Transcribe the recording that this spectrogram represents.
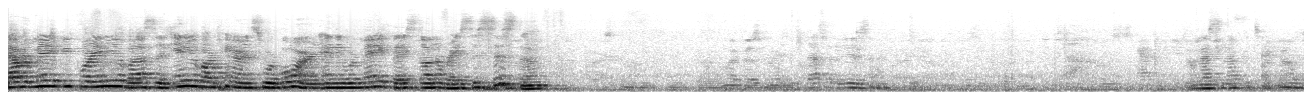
that were made before any of us and any of our parents were born, and they were made based on a racist system. That's what it is. I'm messing up the technology.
